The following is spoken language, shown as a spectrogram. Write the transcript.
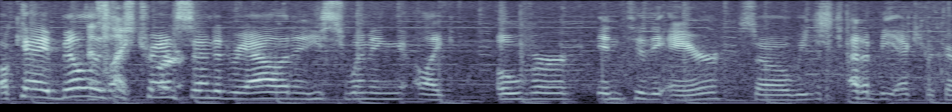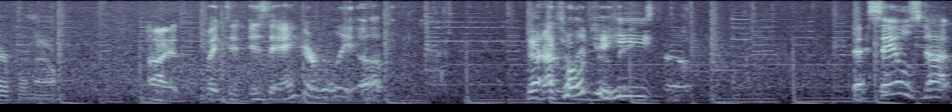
Okay, Bill That's has like just transcended reality and he's swimming like over into the air. So we just gotta be extra careful now. Alright, wait, did, is the anchor really up? Yeah, I told you really he. moving, so- That sail's not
